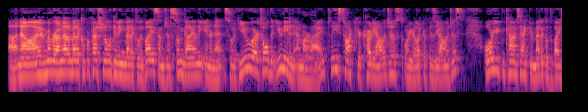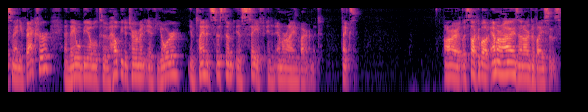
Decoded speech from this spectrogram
Uh, now, I remember I'm not a medical professional giving medical advice. I'm just some guy on the internet. So if you are told that you need an MRI, please talk to your cardiologist or your electrophysiologist, or you can contact your medical device manufacturer and they will be able to help you determine if your implanted system is safe in an MRI environment. Thanks. All right, let's talk about MRIs and our devices.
